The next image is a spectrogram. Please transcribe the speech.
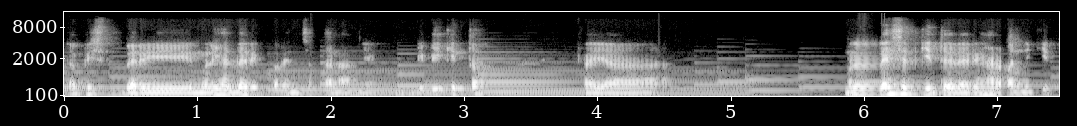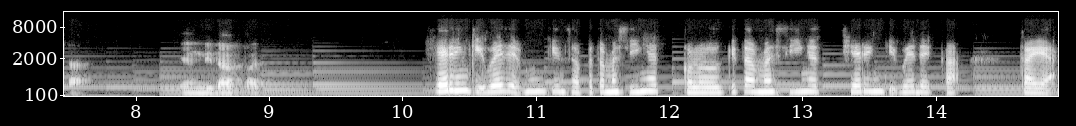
Tapi dari melihat dari perencanaan yang dibikin toh kayak meleset gitu dari harapannya kita yang didapat. Sharing ki bedek mungkin siapa tuh masih ingat. Kalau kita masih ingat sharing ki bedek kak. Kayak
